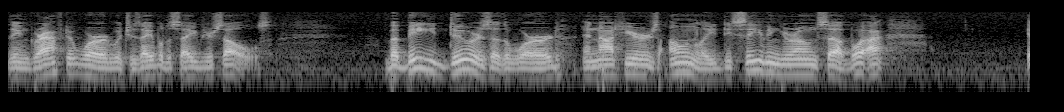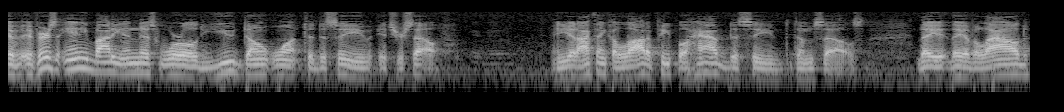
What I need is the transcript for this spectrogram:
the engrafted word which is able to save your souls. But be ye doers of the word, and not hearers only, deceiving your own self. Boy, I, if, if there's anybody in this world you don't want to deceive, it's yourself. And yet I think a lot of people have deceived themselves. They, they have allowed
